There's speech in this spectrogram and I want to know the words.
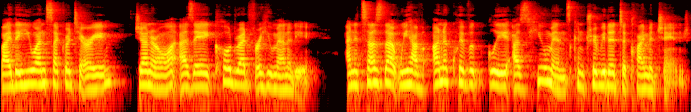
by the UN Secretary General as a code red for humanity. And it says that we have unequivocally, as humans, contributed to climate change.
